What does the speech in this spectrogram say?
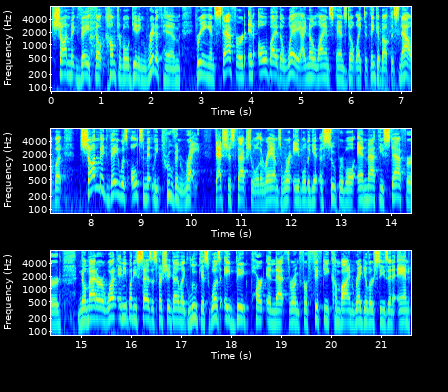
Sean McVay felt comfortable getting rid of him, bringing in Stafford. And oh, by the way, I know Lions fans don't like to think about this now, but Sean McVay was ultimately proven right. That's just factual. The Rams were able to get a Super Bowl, and Matthew Stafford, no matter what anybody says, especially a guy like Lucas, was a big part in that, throwing for 50 combined regular season and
